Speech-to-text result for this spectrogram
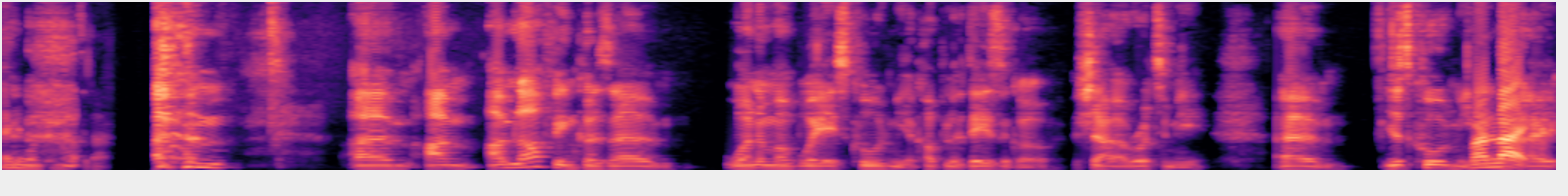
Anyone can answer that. um, um, I'm I'm laughing because um, one of my boys called me a couple of days ago. Shout out Rotimi. Um, he just called me. Man like. I,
